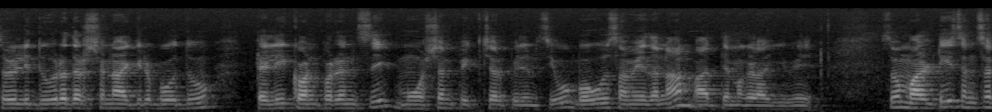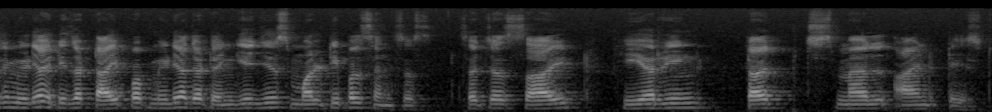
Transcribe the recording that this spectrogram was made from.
so ಇಲ್ಲಿ ದೂರದರ್ಶನ ಆಗಿರ್ಬೋದು ಟೆಲಿಕಾನ್ಫರೆನ್ಸಿಂಗ್ ಮೋಷನ್ ಪಿಕ್ಚರ್ ಫಿಲ್ಮ್ಸ್ ಇವು ಬಹು ಸಂವೇದನಾ ಮಾಧ್ಯಮಗಳಾಗಿವೆ. So multi sensory media it is a type of media that engages multiple senses such as sight, hearing, touch, smell and taste.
